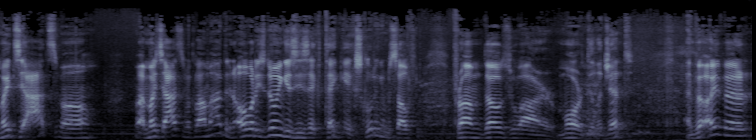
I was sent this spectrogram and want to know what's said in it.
Moitzi Atzmo uh, Moitzi Atzmo Klam Adrin. All what he's doing is he's taking excluding himself from those who are more diligent, and the over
